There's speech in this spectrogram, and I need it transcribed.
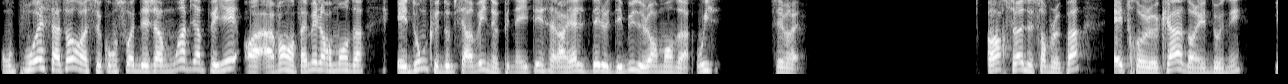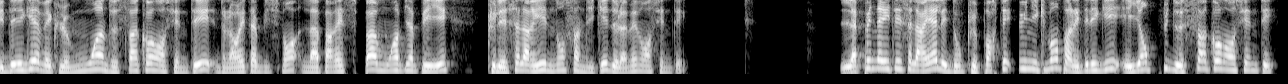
on pourrait s'attendre à ce qu'on soit déjà moins bien payé avant d'entamer leur mandat, et donc d'observer une pénalité salariale dès le début de leur mandat. Oui, c'est vrai. Or, cela ne semble pas être le cas dans les données. Les délégués avec le moins de 5 ans d'ancienneté dans leur établissement n'apparaissent pas moins bien payés que les salariés non syndiqués de la même ancienneté. La pénalité salariale est donc portée uniquement par les délégués ayant plus de 5 ans d'ancienneté.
